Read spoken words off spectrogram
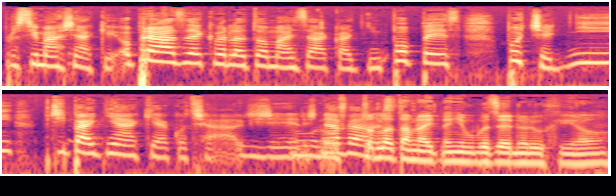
prostě máš nějaký obrázek, vedle toho máš základní popis, počet dní, případně nějaký jako třeba, když jdeš no, na wellness. Tohle tam najít není vůbec jednoduchý, no.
